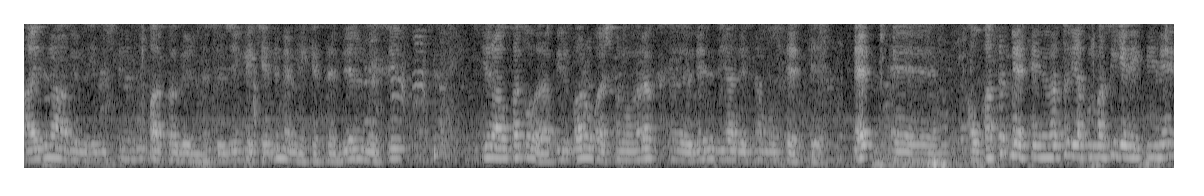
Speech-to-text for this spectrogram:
Aydın abimizin isminin bu parka verilmesi, özellikle kendi memleketine verilmesi bir avukat olarak, bir baro başkanı olarak e, beni ziyadesine mutlu etti. Ben e, avukatlık mesleğinin nasıl yapılması gerektiğini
